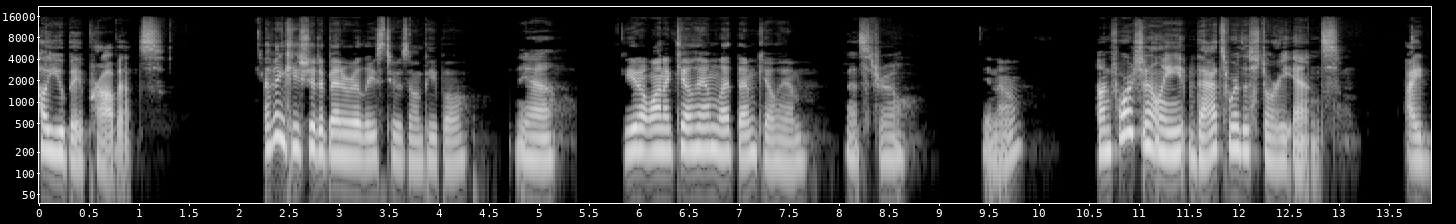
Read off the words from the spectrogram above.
Helyubei province. I think he should have been released to his own people. Yeah, You don't want to kill him? Let them kill him. that's true. You know? Unfortunately, that's where the story ends. I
